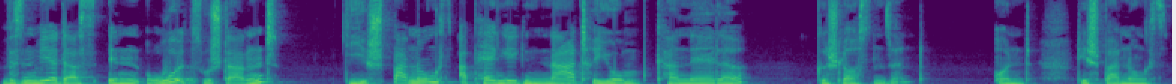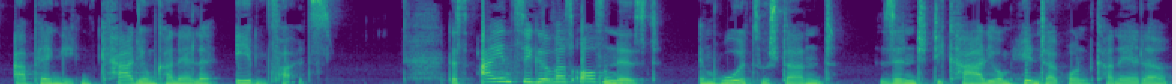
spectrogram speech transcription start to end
wissen wir, dass in Ruhezustand die spannungsabhängigen Natriumkanäle geschlossen sind und die spannungsabhängigen Kaliumkanäle ebenfalls. Das einzige, was offen ist im Ruhezustand, sind die Kalium-Hintergrundkanäle,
